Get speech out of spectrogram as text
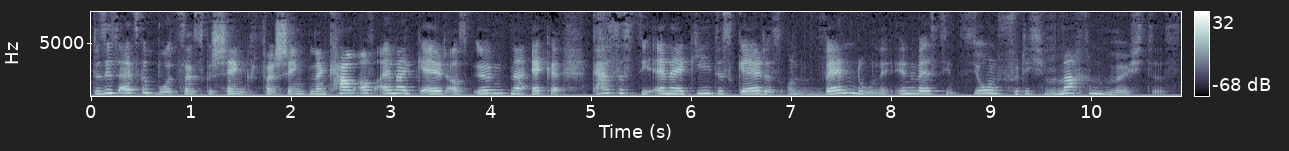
dass sie es als Geburtstagsgeschenk verschenken. Dann kam auf einmal Geld aus irgendeiner Ecke. Das ist die Energie des Geldes. Und wenn du eine Investition für dich machen möchtest,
